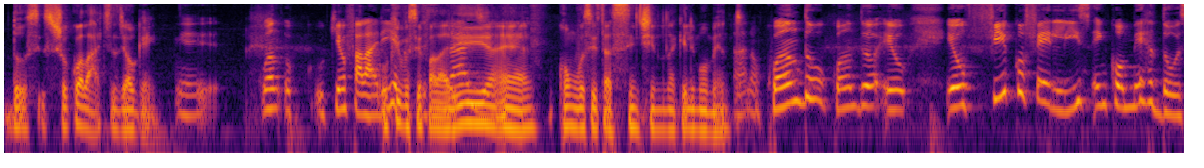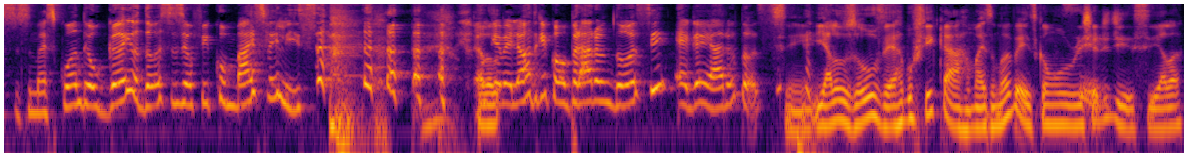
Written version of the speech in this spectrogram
doces, chocolates de alguém? É, quando- o, o que eu falaria? o que você falaria? É como você está se sentindo naquele momento. Ah, não. Quando, quando eu, eu fico feliz em comer doces, mas quando eu ganho doces, eu fico mais feliz. Ela- Porque melhor do que comprar um doce é ganhar um doce. Sim, e ela usou o verbo ficar, mais uma vez, como o Sim. Richard disse. Ela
